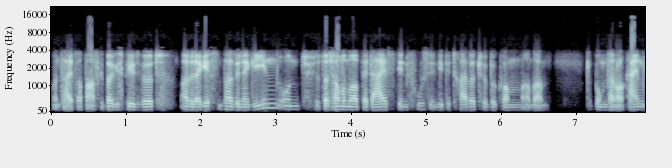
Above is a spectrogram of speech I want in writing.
und teils auch Basketball gespielt wird. Also da gibt es ein paar Synergien und da schauen wir mal, ob wir da jetzt den Fuß in die Betreibertür bekommen. Aber es gibt momentan auch keinen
